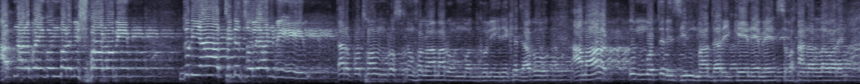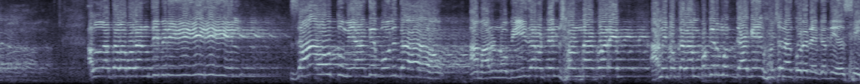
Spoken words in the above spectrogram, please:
আপনার পয়গম্বর বিশ্ব নবী, দুনিয়া থেকে চলে আসবি। তার প্রথম প্রশ্ন হলো, আমার উম্মত গুলি রেখে যাব। আমার উম্মতের জিম্মাদারি কে নেবে? সুবহানাল্লাহ বলেন। আল্লাহ তাআলা বলেন, জিবরিল, যাও তুমি আগে বলে দাও, আমার নবী যেন টেনশন না করে। আমি তো কালাম পাকের মধ্যে আগেই ঘোষণা করে রেখে দিয়েছি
